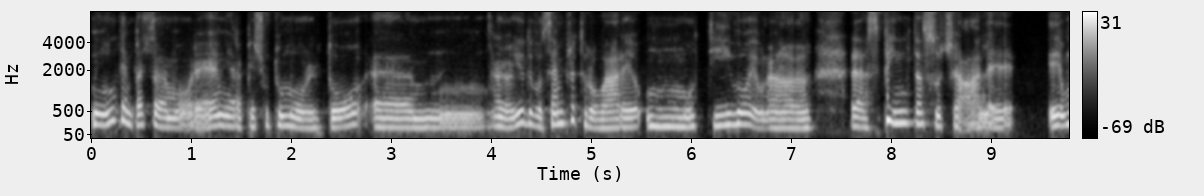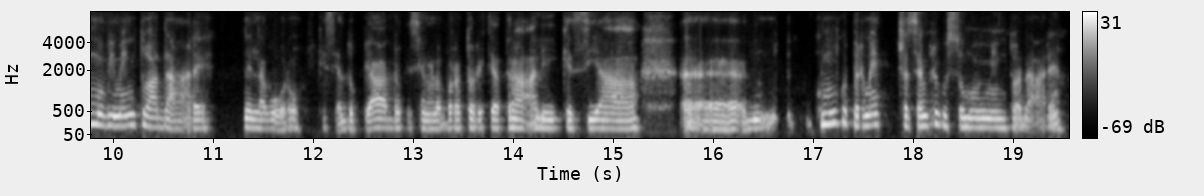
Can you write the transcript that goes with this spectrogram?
in Tempesta d'amore eh, mi era piaciuto molto. ehm, allora, io devo sempre trovare un motivo e una eh, spinta sociale e un movimento a dare nel lavoro, che sia il doppiaggio, che siano laboratori teatrali, che sia... eh, comunque per me c'è sempre questo movimento a dare.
